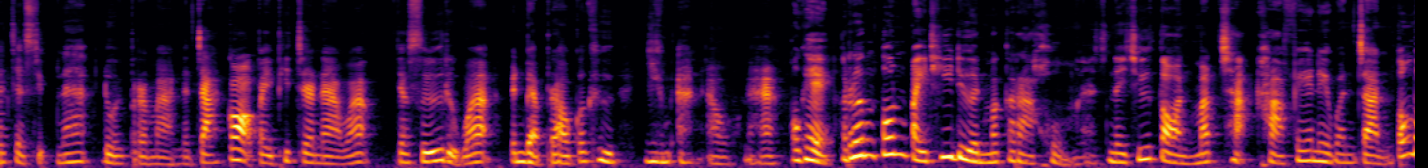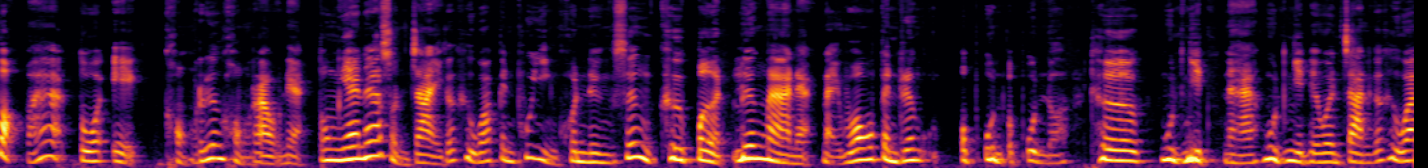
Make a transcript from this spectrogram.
170 หน้าโดยประมาณนะจ๊ะก็ไปพิจารณาว่าจะซื้อหรือว่าเป็นแบบเราก็คือยืมอ่านเอานะคะโอเค เริ่มต้นไปที่เดือนมกราคมนะในชื่อตอนมัชชะคาเฟ่ในวันจันทร์ ต้องบอกว่าตัวเอกของเรื่องของเราเนี่ยตรงนี้น่าสนใจก็คือว่าเป็นผู้หญิงคนหนึ่งซึ่งคือเปิดเรื่องมาเนี่ยไหนว่าว่าเป็นเรื่อง อบอุ่นอบอุ่นเนาะเธอหงุดหงิดนะคะหงุดหงิดในวันจันทร์ก็คือว่า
